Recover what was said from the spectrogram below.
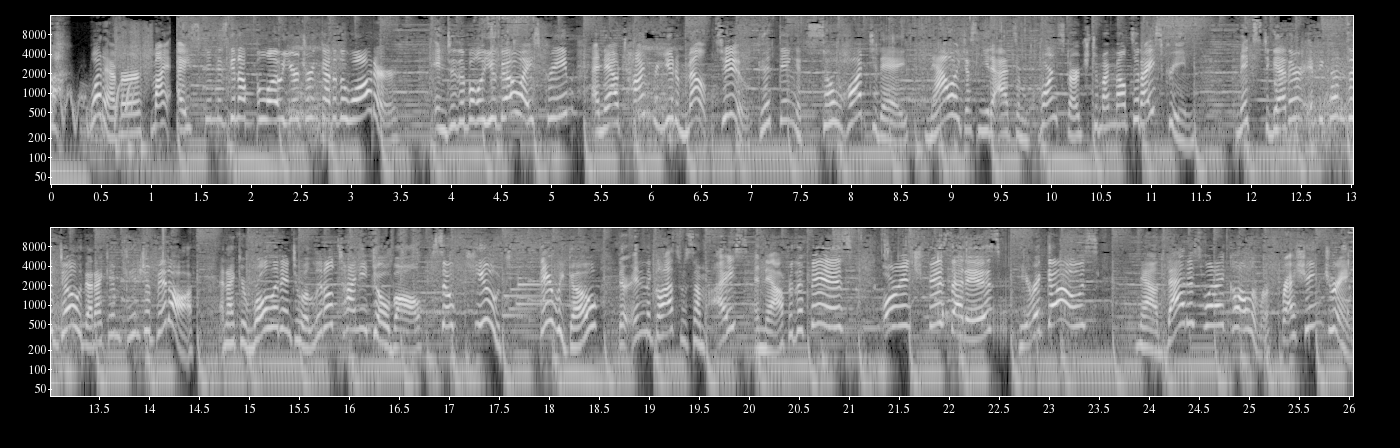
Ugh, whatever. My ice cream is gonna blow your drink out of the water. Into the bowl you go, ice cream! And now time for you to melt, too. Good thing it's so hot today. Now I just need to add some cornstarch to my melted ice cream. Mixed together, it becomes a dough that I can pinch a bit off. And I can roll it into a little tiny dough ball. So cute! There we go. They're in the glass with some ice, and now for the fizz. Orange fizz, that is. Here it goes! Now that is what I call a refreshing drink.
